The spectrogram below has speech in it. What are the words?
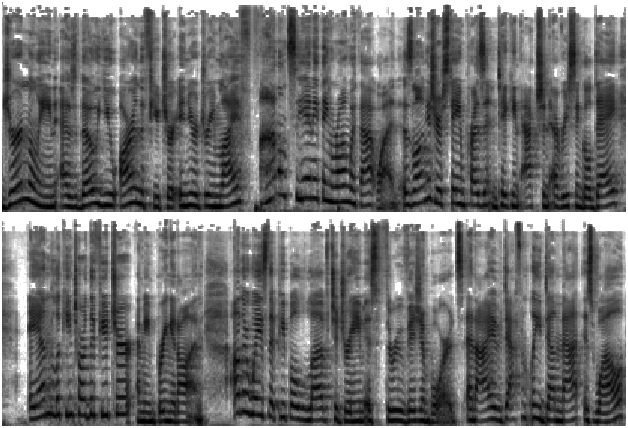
journaling as though you are in the future in your dream life, I don't see anything wrong with that one. As long as you're staying present and taking action every single day and looking toward the future, I mean, bring it on. Other ways that people love to dream is through vision boards. And I have definitely done that as well.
